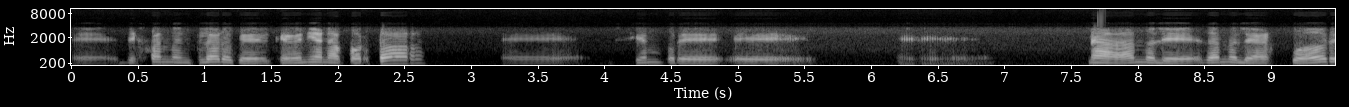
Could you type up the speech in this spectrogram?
eh, dejando en claro que, venían a aportar, eh, siempre eh, eh, nada, dándole, dándole al jugador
